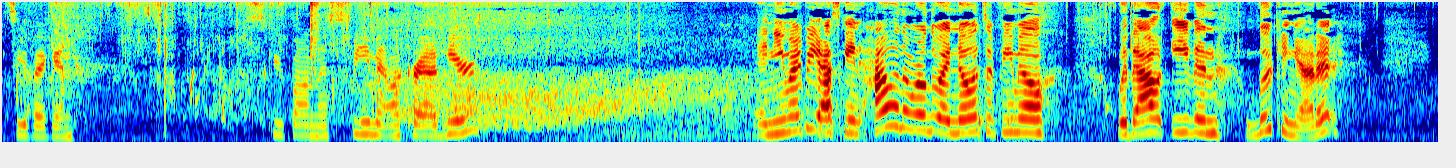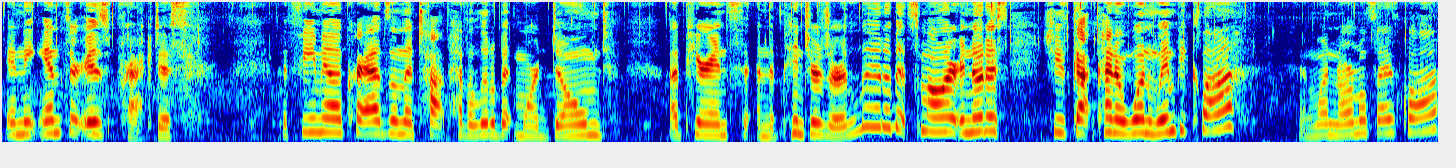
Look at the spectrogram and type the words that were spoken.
see if I can scoop on this female crab here. And you might be asking, how in the world do I know it's a female without even looking at it? And the answer is practice. The female crabs on the top have a little bit more domed appearance and the pinchers are a little bit smaller. And notice she's got kind of one wimpy claw and one normal size claw.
